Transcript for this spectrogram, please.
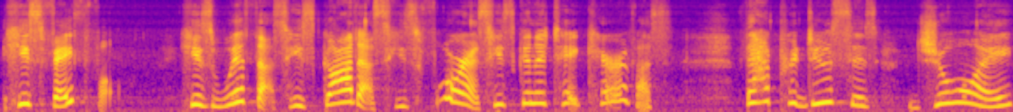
He's faithful, He's with us, He's got us, He's for us, He's going to take care of us, that produces joy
